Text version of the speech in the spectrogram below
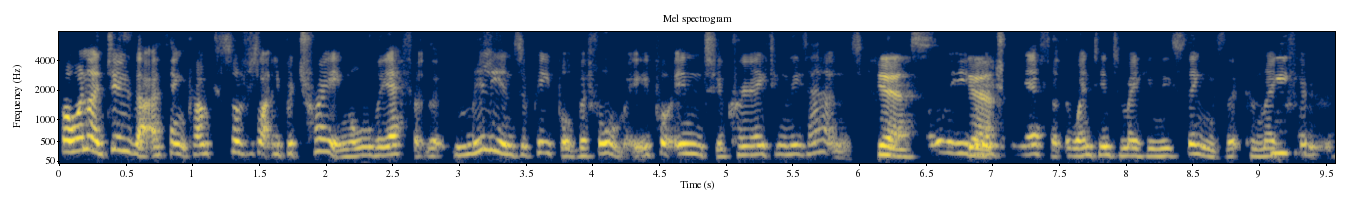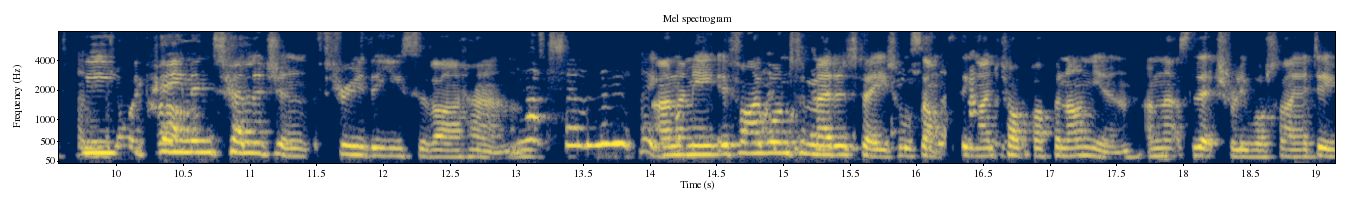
but when I do that, I think I'm sort of slightly betraying all the effort that millions of people before me put into creating these hands. Yes, All the yeah. effort that went into making these things that can make We- food. We became craft. intelligent through the use of our hands. Absolutely. And I mean, if I want to meditate or something, I chop up an onion, and that's literally what I do.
